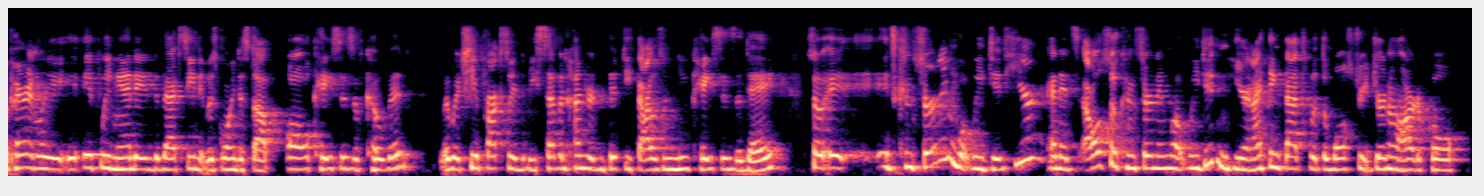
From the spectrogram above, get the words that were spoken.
apparently if we mandated the vaccine, it was going to stop all cases of COVID, which he approximated to be 750,000 new cases a day. So it, it's concerning what we did here, and it's also concerning what we didn't hear. And I think that's what the Wall Street Journal article,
